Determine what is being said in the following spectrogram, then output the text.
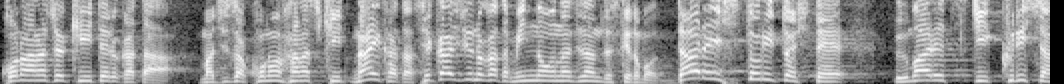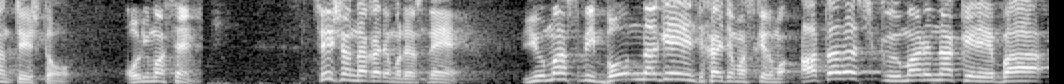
この話を聞いてる方、まあ、実はこの話聞いてない方、世界中の方みんな同じなんですけども、誰一人として生まれつきクリスチャンという人、おりません。聖書の中でもですね、You must be born again って書いてますけども、新しく生まれなければ、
